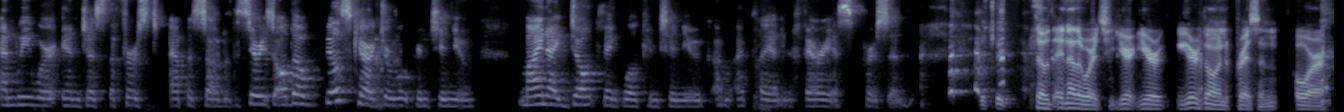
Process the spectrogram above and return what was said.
and we were in just the first episode of the series, although Bill's character will continue. Mine, I don't think will continue. Um, I play a nefarious person. So, in other words, you're you're you're going to prison or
